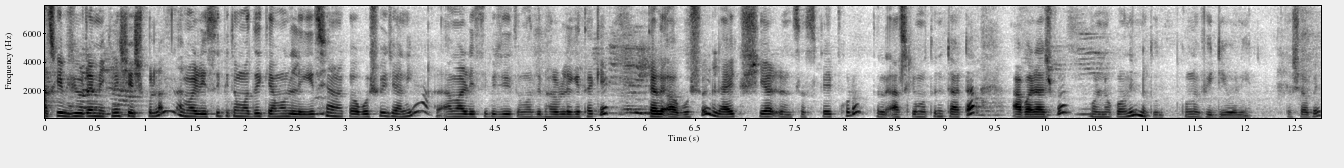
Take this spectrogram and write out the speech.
আজকে ভিডিওটা আমি এখানে শেষ করলাম। আমার রেসিপি তোমাদের কেমন লেগেছে আমাকে অবশ্যই জানিও। আর আমার রেসিপি যদি তোমাদের ভালো লেগে থাকে, তাহলে অবশ্যই লাইক শেয়ার অ্যান্ড সাবস্ক্রাইব করো। তাহলে আজকের মতন টাটা। আবার আসব অন্য কোনো দিন নতুন কোনো ভিডিও নিয়ে। তো সবাই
